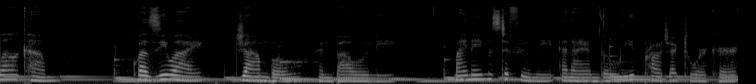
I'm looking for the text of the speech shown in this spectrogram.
Welcome, Kwaziwai, Jambo, and Baoni. My name is Tafumi, and I am the lead project worker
